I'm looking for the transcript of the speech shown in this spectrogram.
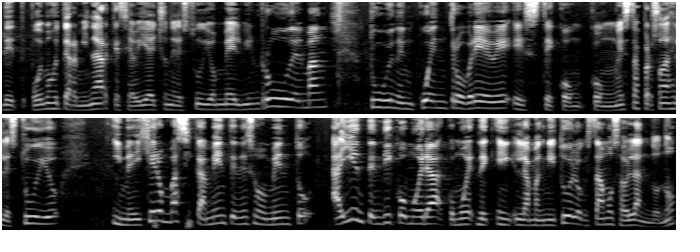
de- pudimos determinar que se había hecho en el estudio Melvin Rudelman. Tuve un encuentro breve este, con, con estas personas del estudio y me dijeron básicamente en ese momento, ahí entendí cómo era, cómo de- en la magnitud de lo que estábamos hablando, ¿no?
